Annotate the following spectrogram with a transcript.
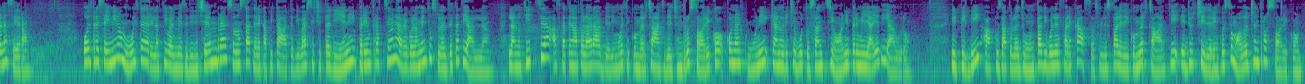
Buonasera. Oltre 6.000 multe relative al mese di dicembre sono state recapitate a diversi cittadini per infrazione al regolamento sulla ZTL. La notizia ha scatenato la rabbia di molti commercianti del centro storico con alcuni che hanno ricevuto sanzioni per migliaia di euro. Il PD ha accusato la Giunta di voler fare cassa sulle spalle dei commercianti e di uccidere in questo modo il centro storico.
